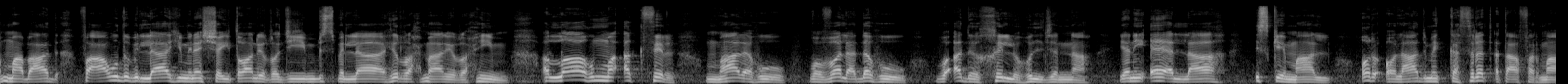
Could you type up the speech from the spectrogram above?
अम्मा बाद फ़ाऊज़ु बिल्लाहि रहीम अल्लाहुम्मा अक्सिर मालहू व वलदहु व अदखिलहुल जन्ना यानी ए अल्लाह इसके माल और औलाद में कसरत अता फ़रमा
